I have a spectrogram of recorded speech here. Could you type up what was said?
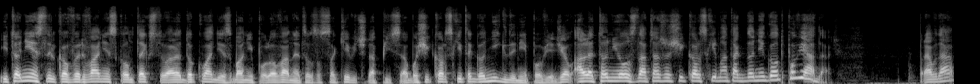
i to nie jest tylko wyrwanie z kontekstu, ale dokładnie zmanipulowane to, co Sakiewicz napisał, bo Sikorski tego nigdy nie powiedział, ale to nie oznacza, że Sikorski ma tak do niego odpowiadać. Prawda?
